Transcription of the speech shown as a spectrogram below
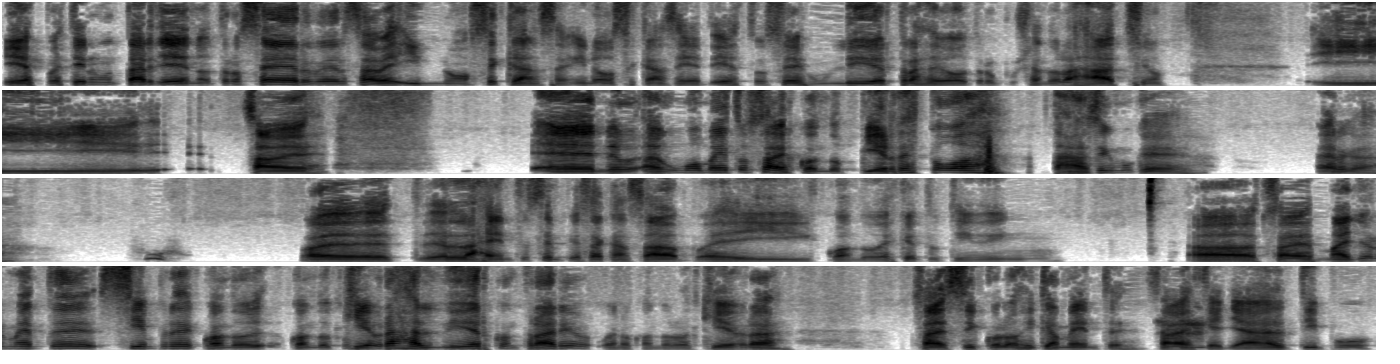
y después tienen un target en otro server, ¿sabes? Y no se cansan, y no se cansan. Y entonces es un líder tras de otro, pushando las acciones. Y, ¿sabes? en algún momento, ¿sabes? Cuando pierdes todas, estás así como que, verga. la gente se empieza a cansar, pues, y cuando ves que tú tienes, uh, ¿sabes? Mayormente, siempre cuando, cuando quiebras al líder contrario, bueno, cuando lo quiebras, ¿sabes? Psicológicamente, ¿sabes? Que ya el tipo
